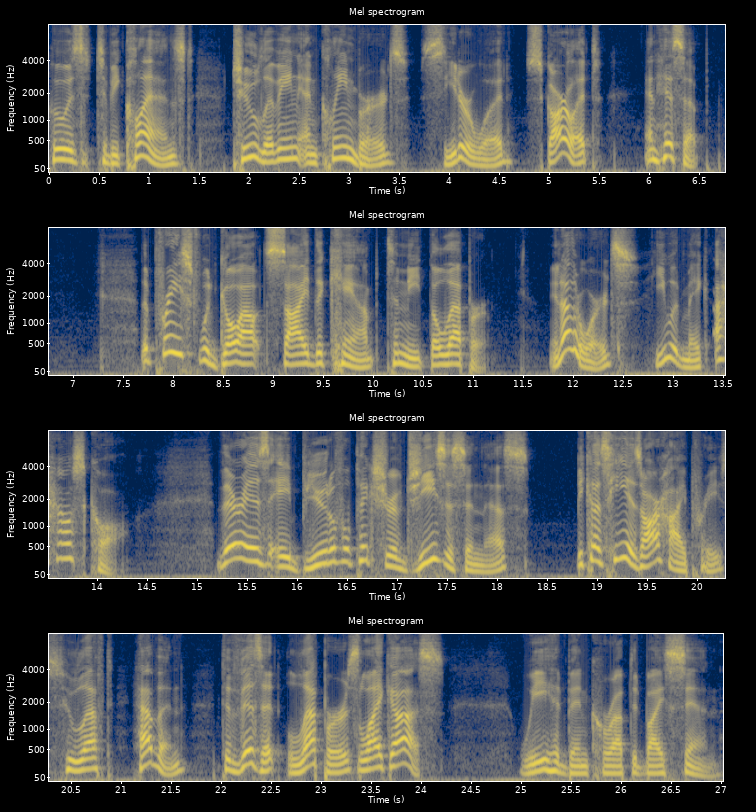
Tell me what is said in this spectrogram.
who is to be cleansed two living and clean birds, cedar wood, scarlet, and hyssop. The priest would go outside the camp to meet the leper. In other words, he would make a house call. There is a beautiful picture of Jesus in this because he is our high priest who left heaven to visit lepers like us. We had been corrupted by sin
